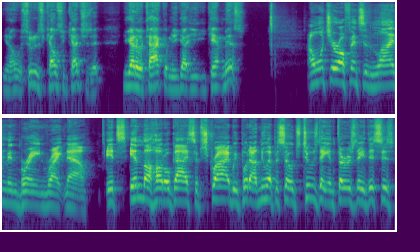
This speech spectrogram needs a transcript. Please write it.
You know, as soon as Kelce catches it, you got to attack him. You got you, you can't miss. I want your offensive lineman brain right now. It's in the huddle, guys. Subscribe. We put out new episodes Tuesday and Thursday. This is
